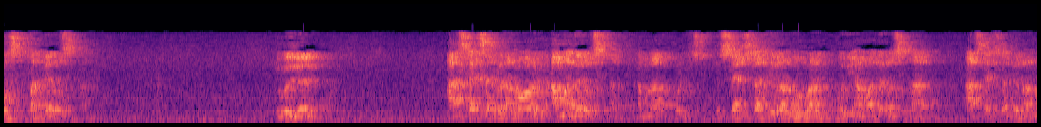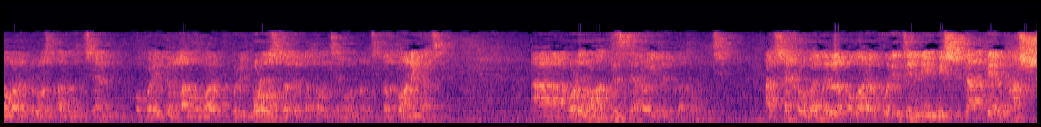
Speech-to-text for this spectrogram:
ওস্তাদের ওস্তাদ। বুঝলেন? আর শেখ সাফিউর রহমান আমাদের ওস্তাদ, আমরা পড়েছি। শেখ সাফিউর রহমান মোবারকপুরি আমাদের ওস্তাদ আর শেখ মোবারকপুরি ওস্তাদ হচ্ছেন, ওবায়দুল্লাহ মোবারকপুরি বড় ওস্তাদের কথা বলছেন অন্য ওস্তাদ তো অনেক আছে। বড় ওইদের কথা বলছি। আর শেখ ওবায়দুল্লাহ যিনি মিসকাতের ভাষ্য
